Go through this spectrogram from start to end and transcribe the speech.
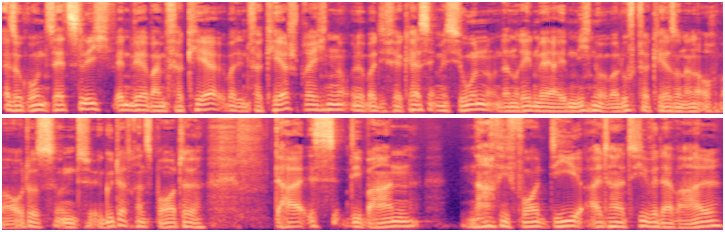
Also grundsätzlich, wenn wir beim Verkehr über den Verkehr sprechen und über die Verkehrsemissionen, und dann reden wir ja eben nicht nur über Luftverkehr, sondern auch über Autos und Gütertransporte, da ist die Bahn nach wie vor die Alternative der Wahl.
